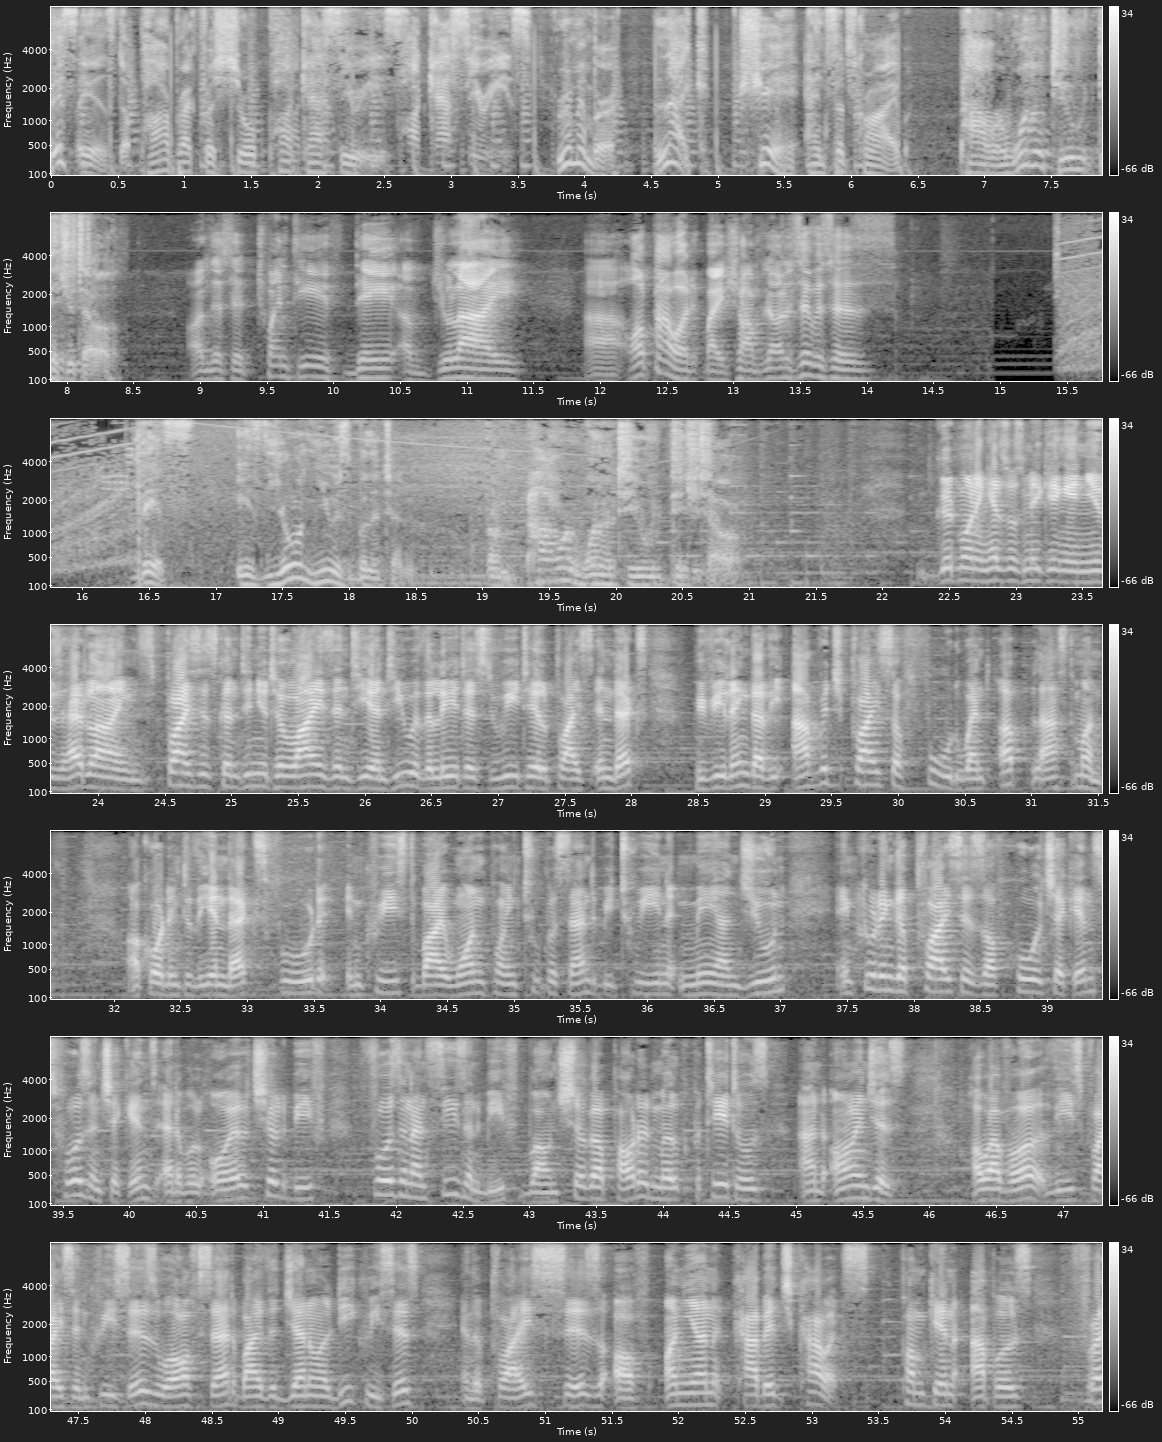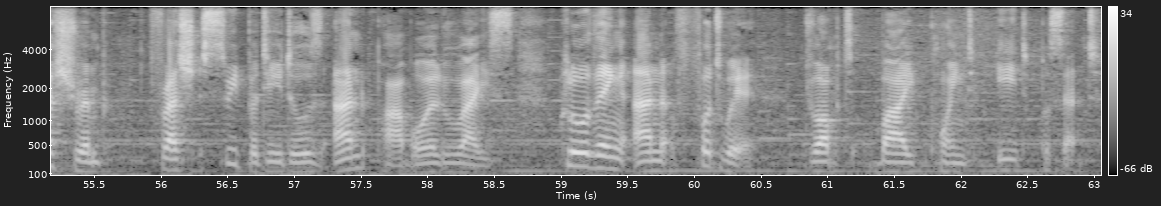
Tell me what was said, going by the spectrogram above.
This is the Power Breakfast Show podcast series. Podcast series. Remember, like, share, and subscribe. Power 102 Digital. On this 20th day of July, uh, all powered by Champlain Services. This is your news bulletin from Power 102 Digital. Good morning. What's making in news headlines. Prices continue to rise in TNT with the latest retail price index revealing that the average price of food went up last month. According to the index, food increased by 1.2% between May and June, including the prices of whole chickens, frozen chickens, edible oil, chilled beef, frozen and seasoned beef, brown sugar, powdered milk, potatoes, and oranges. However, these price increases were offset by the general decreases in the prices of onion, cabbage, carrots, pumpkin, apples, fresh shrimp, fresh sweet potatoes, and parboiled rice. Clothing and footwear dropped by 0.8%.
